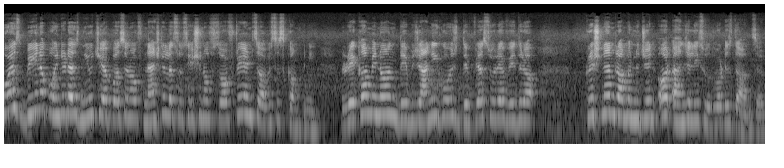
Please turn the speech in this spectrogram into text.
who is been appointed as new chairperson of National Association of Software and Services Company Rekha Menon Debjani Ghosh Divya Suryadevara Krishnan Ramanujan और Anjali Sood what is the answer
